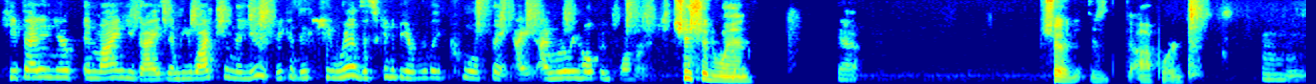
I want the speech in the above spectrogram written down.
keep that in your in mind, you guys, and be watching the news because if she wins, it's going to be a really cool thing. I, I'm really hoping for her. She should win. Yeah. Should is the upward. Mhm.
